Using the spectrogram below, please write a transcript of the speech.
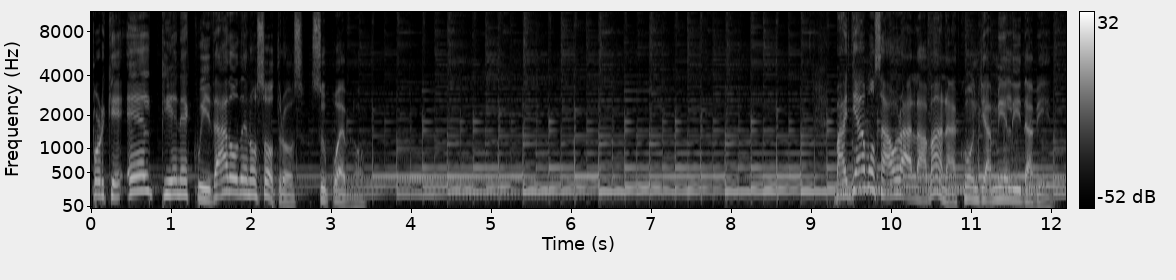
porque Él tiene cuidado de nosotros, su pueblo. Vayamos ahora a La Habana con Yamil y David.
